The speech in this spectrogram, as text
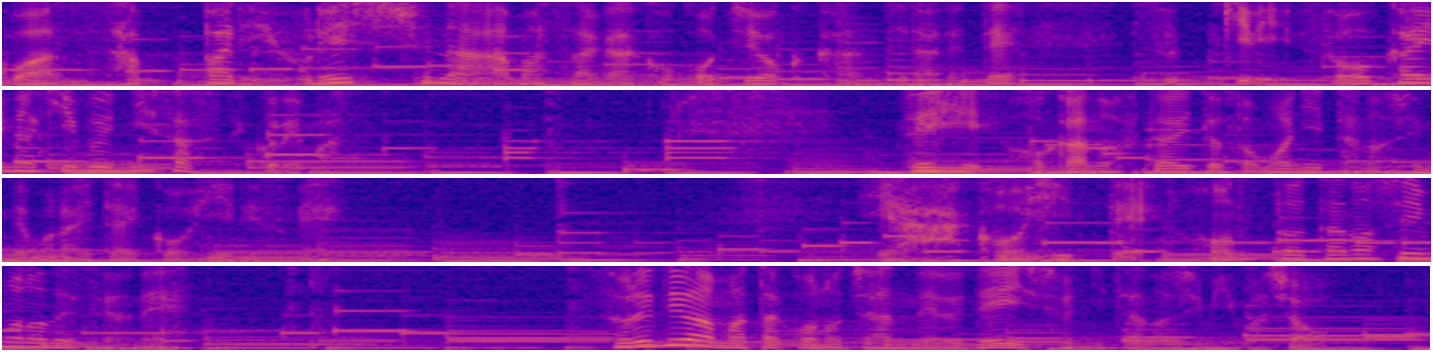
子はさっぱりフレッシュな甘さが心地よく感じられてすっきり爽快な気分にさせてくれます。是非他の2人と共に楽しんでもらいたいコーヒーですね。いやーコーヒーって本当楽しいものですよね。それではまたこのチャンネルで一緒に楽しみましょう。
